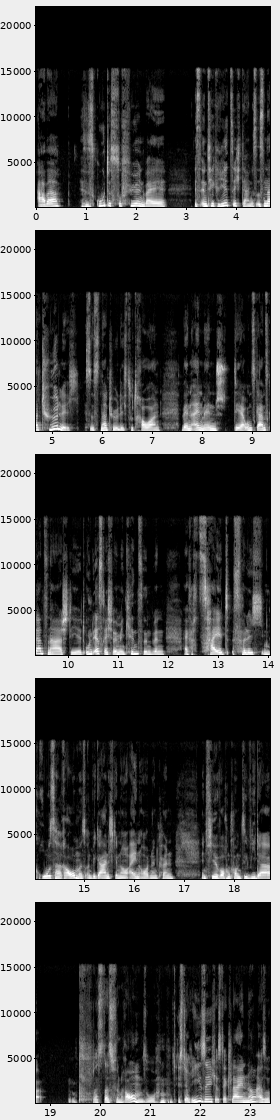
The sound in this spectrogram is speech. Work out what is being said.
Aber es ist gut, es zu fühlen, weil Es integriert sich dann. Es ist natürlich, es ist natürlich zu trauern, wenn ein Mensch, der uns ganz, ganz nahe steht und erst recht, wenn wir ein Kind sind, wenn einfach Zeit völlig ein großer Raum ist und wir gar nicht genau einordnen können. In vier Wochen kommt sie wieder. Pff, was ist das für ein Raum? So, ist der riesig? Ist der klein? Ne? Also,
